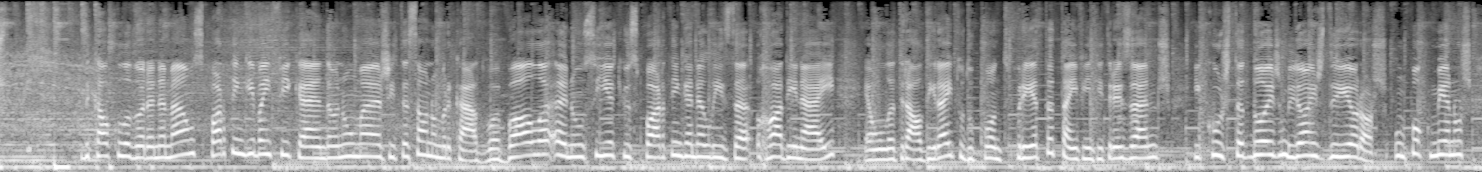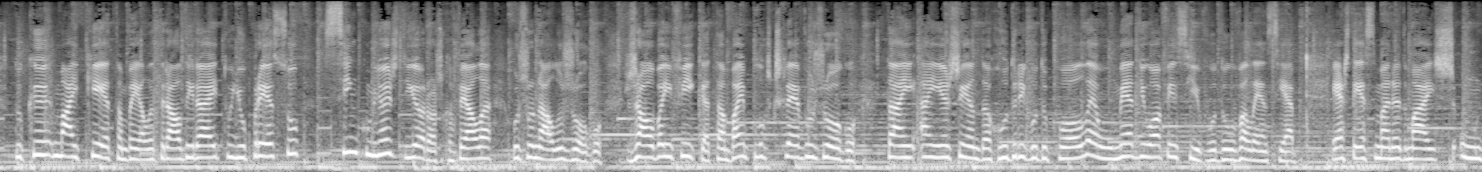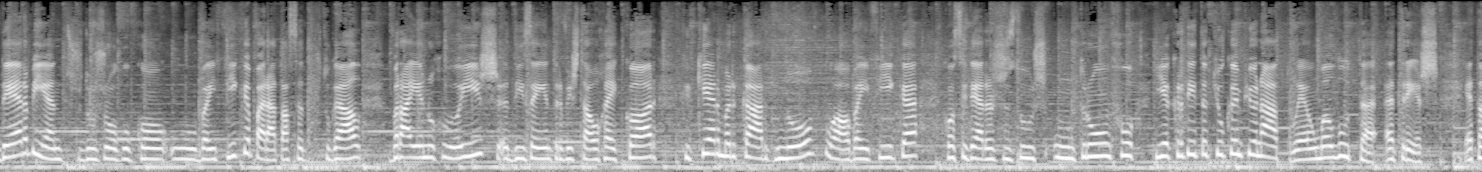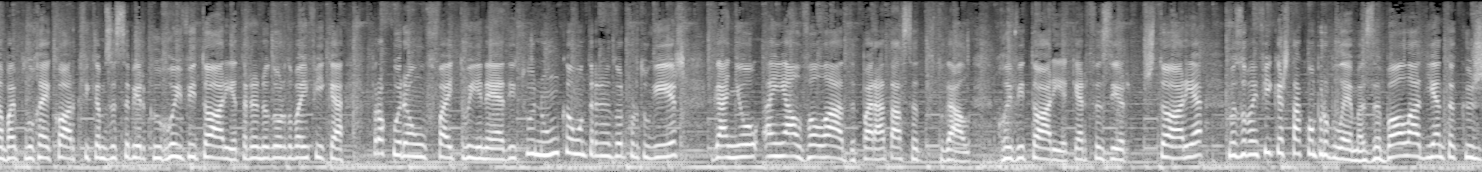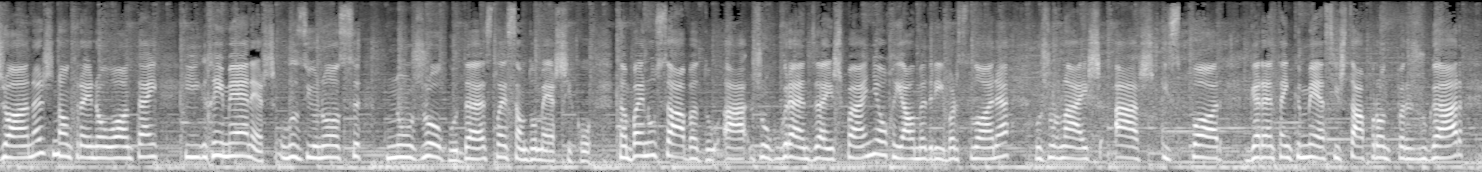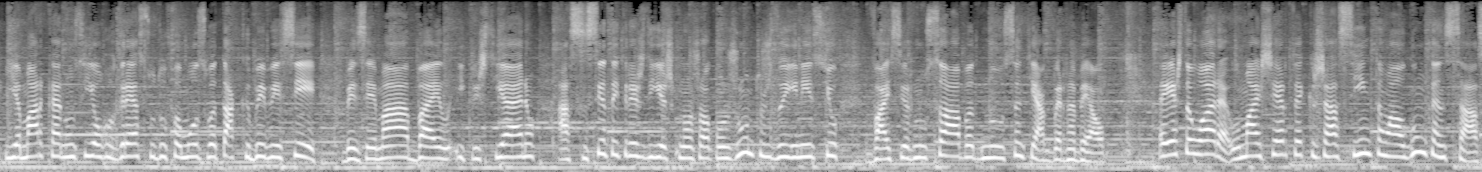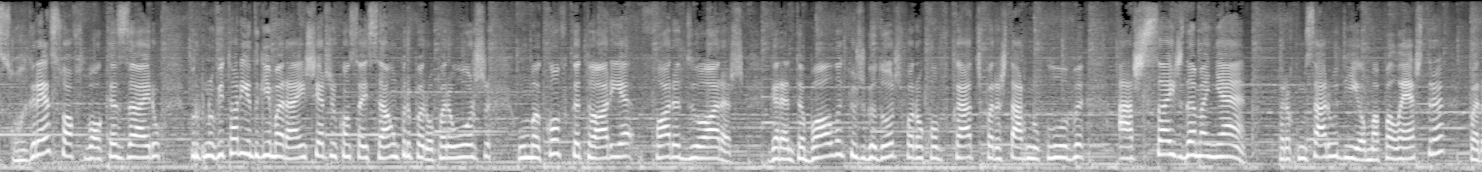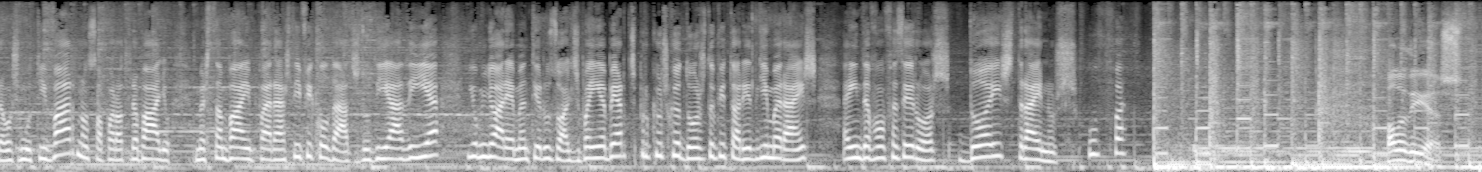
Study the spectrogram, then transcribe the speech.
De calculadora na mão, Sporting e Benfica andam numa agitação no mercado. A bola anuncia que o Sporting analisa Rodinei, é um lateral direito do Ponte Preta, tem 23 anos e custa 2 milhões de euros, um pouco menos do que Maike, também é lateral direito, e o preço 5 milhões de euros, revela o jornal O Jogo. Já o Benfica, também pelo que escreve o jogo, tem em agenda Rodrigo de Paul, é um médio ofensivo do Valência. Esta é a semana de mais um derby antes do jogo com o Benfica para a Taça de Portugal. Brian Ruiz diz em entrevista ao Record que quer marcar de novo ao Benfica, considera Jesus um trunfo e acredita que o campeonato é uma luta a três. É também pelo Record que ficamos a saber que Rui Vitória, treinador do Benfica, procura um feito inédito. Nunca um treinador português ganhou em Alvalade para a Taça de Portugal. Rui Vitória quer fazer história, mas o Benfica está com problemas. A bola adianta que Jonas não treinou ontem e Jiménez lesionou-se num jogo da seleção do México. Também no sábado há jogo grande em Espanha, o Real Madrid-Barcelona. Os jornais AS e Sport garantem que Messi está pronto para jogar e a marca anuncia o regresso do famoso ataque BBC. Benzema, Bale e Cristiano, há 63 dias que não jogam juntos de início, vai ser no sábado no Santiago Bernabéu. A esta hora, o mais certo é que já sintam algum cansaço. Regresso ao futebol caseiro, porque no Vitória de Guimarães, Sérgio Conceição preparou para hoje uma convocatória fora de horas. Garante a bola que os jogadores foram convocados para estar no clube às 6 da manhã. Para começar o dia, uma palestra para os motivar, não só para o trabalho, mas também para as dificuldades do dia a dia. E o melhor é manter os olhos bem abertos, porque os jogadores do Vitória de Guimarães ainda vão fazer hoje dois treinos. Ufa! Paula Dias.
